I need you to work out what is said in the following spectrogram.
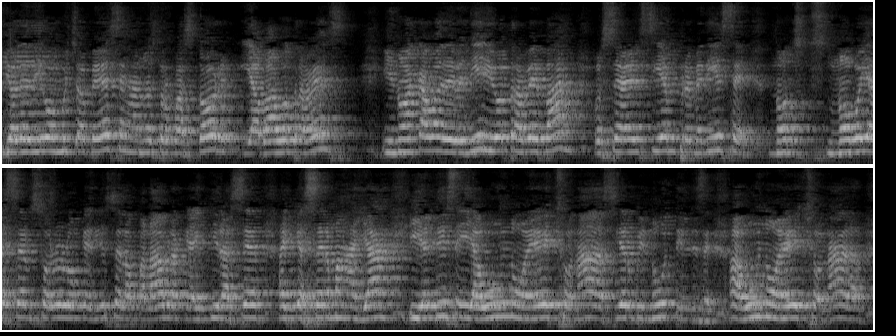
Yo le digo muchas veces a nuestro pastor, y va otra vez, y no acaba de venir y otra vez va. O sea, él siempre me dice, no, no voy a hacer solo lo que dice la palabra que hay que ir a hacer, hay que hacer más allá. Y él dice, y aún no he hecho nada, siervo inútil, dice, aún no he hecho nada.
